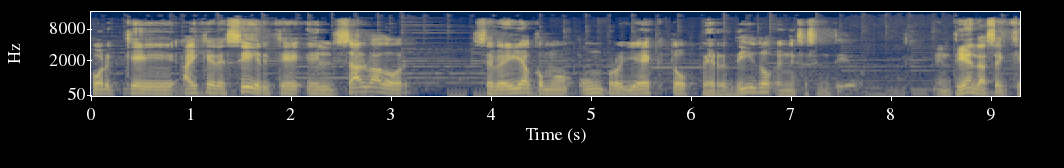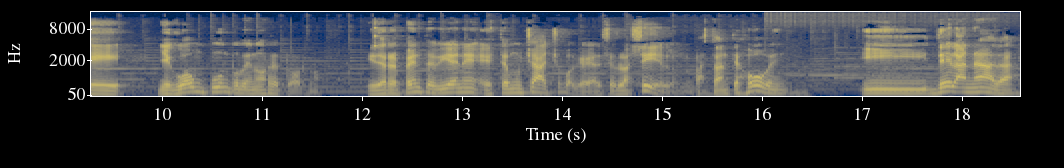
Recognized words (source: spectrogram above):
porque hay que decir que El Salvador se veía como un proyecto perdido en ese sentido. Entiéndase que llegó a un punto de no retorno y de repente viene este muchacho, porque a decirlo así, bastante joven, y de la nada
